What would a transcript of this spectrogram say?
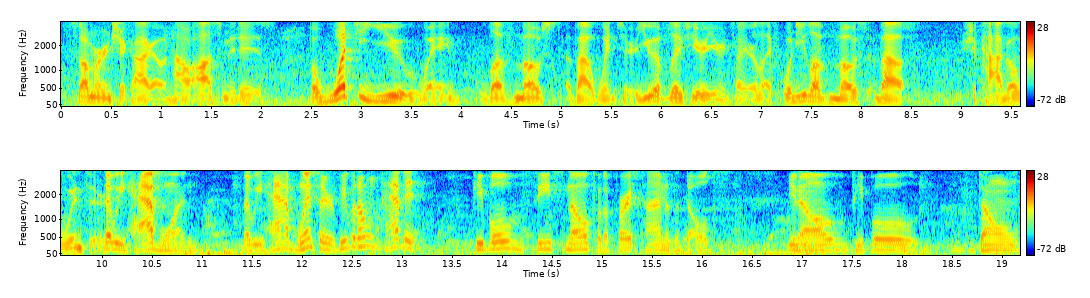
summer in Chicago and how awesome it is. But what do you, Wayne, love most about winter? You have lived here your entire life. What do you love most about Chicago winter? that we have one, that we have winter. People don't have it. People see snow for the first time as adults. You Yeah. know, people don't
